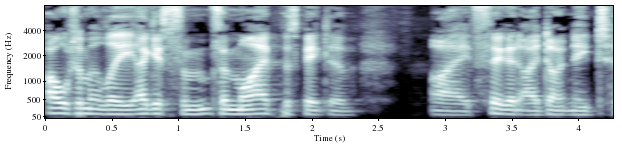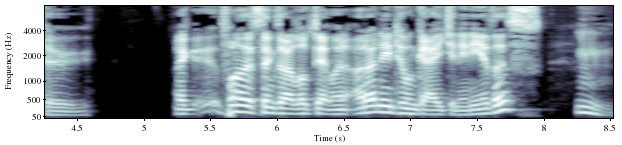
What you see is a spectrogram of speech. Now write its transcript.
ultimately, I guess from from my perspective, I figured I don't need to like it's one of those things I looked at when I don't need to engage in any of this. Mm.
